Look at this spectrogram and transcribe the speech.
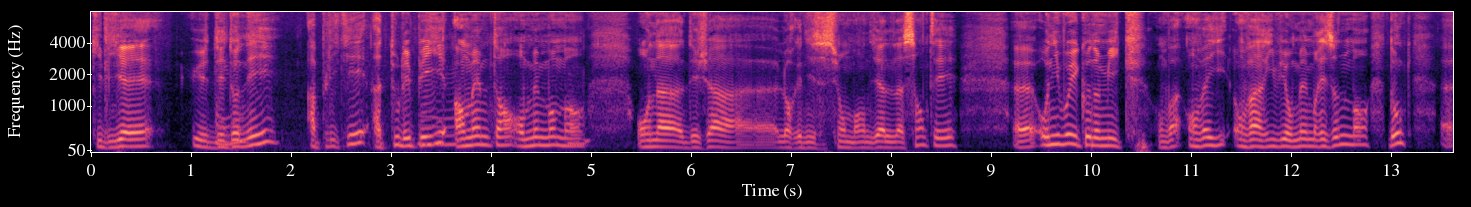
qu'il y ait eu des Oui. données appliquées à tous les pays Mhm. en même temps, au même moment. On a déjà euh, l'Organisation mondiale de la santé. Euh, au niveau économique, on va, on, va y- on va arriver au même raisonnement. Donc, euh,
